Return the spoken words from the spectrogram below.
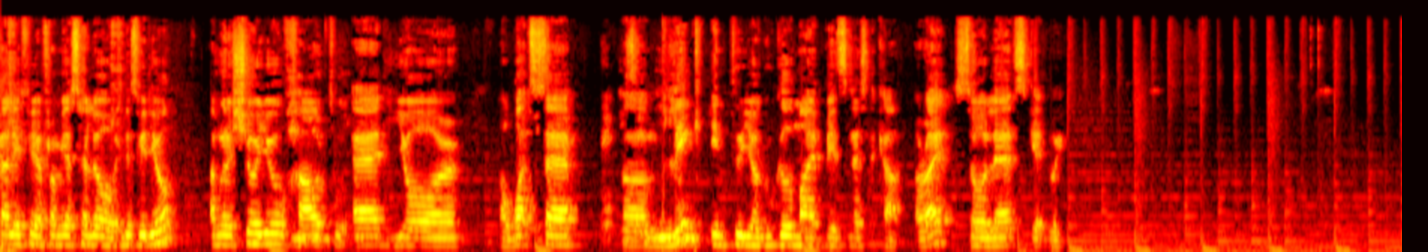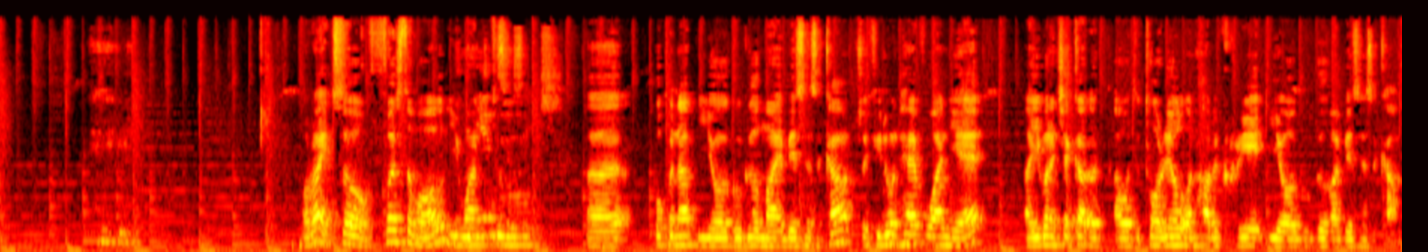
Alif here from YesHello. In this video, I'm going to show you how to add your uh, WhatsApp um, link into your Google My Business account. Alright, so let's get going. Alright, so first of all, you want to uh, open up your Google My Business account. So if you don't have one yet, uh, you want to check out our tutorial on how to create your Google My Business account.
